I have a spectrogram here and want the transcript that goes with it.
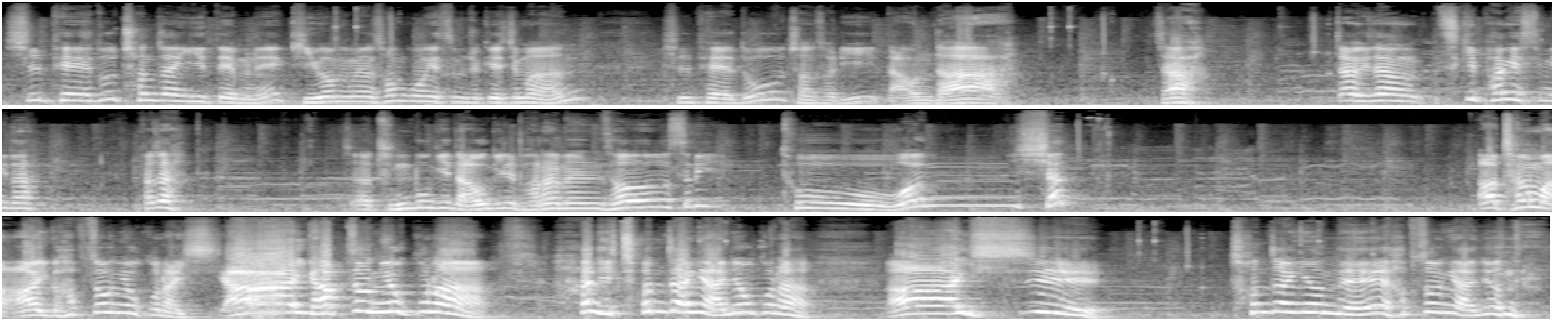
실패해도 천장이기 때문에 기왕이면 성공했으면 좋겠지만 실패해도 전설이 나온다. 자, 자 그냥 스킵하겠습니다. 가자. 자 중복이 나오길 바라면서 3, 2, 1 샷! 아 잠깐만. 아 이거 합성이었구나 이씨. 아 이거 합성이었구나. 아니 천장이 아니었구나. 아이씨. 천장이었네. 합성이 아니었네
